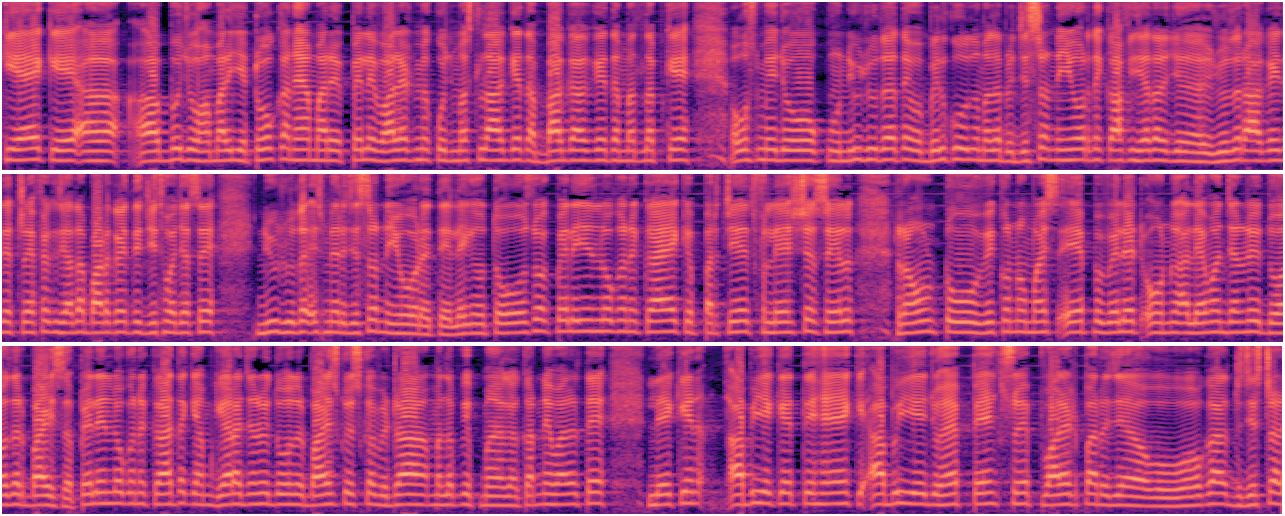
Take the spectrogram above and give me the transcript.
کیا ہے کہ اب جو ہماری یہ ٹوکن ہے، ہمارے پہلے والیٹ میں کچھ مسئلہ آ گیا تھا بگ آ گیا تھا مطلب کہ اس میں جو نیو یوزر تھے وہ بالکل مطلب رجسٹر نہیں ہو رہے تھے، کافی زیادہ یوزر آ گئے تھے ٹریفک زیادہ بڑھ گئے تھے، جس وجہ سے نیو یوزر اس میں رجسٹر نہیں ہو رہے تھے۔ لیکن تو اس وقت پہلے ان لوگوں نے کہا ہے کہ purchase flash sale round two ویکنومائس ایپ ویلیٹ آن الیون جنوری دو ہزار بائیس۔ پہلے ان لوگوں نے کہا تھا کہ ہم گیارہ جنوری دو ہزار بائیس کو اس کا وڈرا مطلب کہ کرنے والے تھے، لیکن اب یہ کہتے ہیں کہ اب یہ جو ہے پینک سویپ والیٹ پر ہوگا رجسٹر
